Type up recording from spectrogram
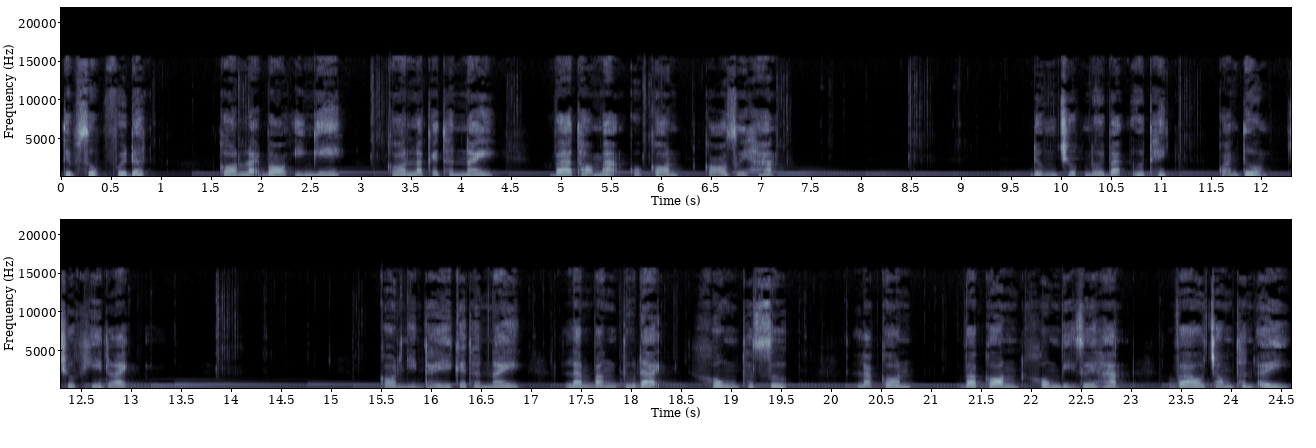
Tiếp xúc với đất, con loại bỏ ý nghĩ con là cái thân này và thọ mạng của con có giới hạn. Đứng trước nơi bạn ưa thích, quán tưởng trước khi lạnh. Con nhìn thấy cái thân này làm bằng tứ đại không thật sự là con và con không bị giới hạn vào trong thân ấy.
